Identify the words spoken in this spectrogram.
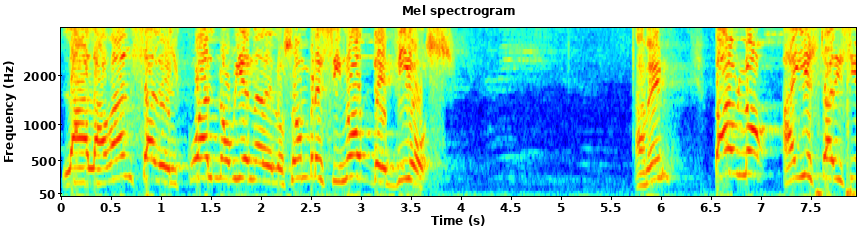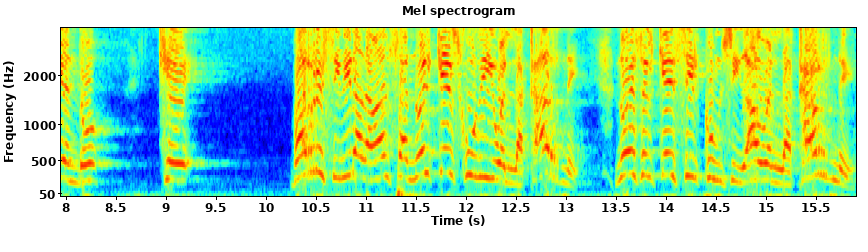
La alabanza del cual no viene de los hombres, sino de Dios. Amén. Pablo ahí está diciendo que va a recibir alabanza no el que es judío en la carne, no es el que es circuncidado en la carne,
